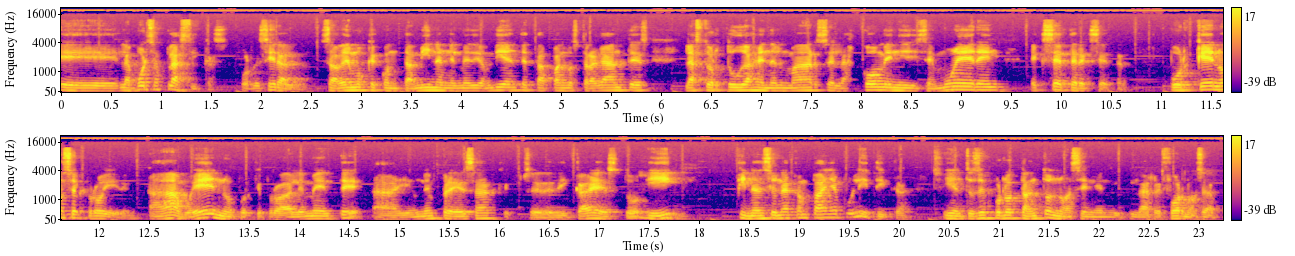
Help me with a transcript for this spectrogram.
eh, las bolsas plásticas, por decir algo? Sabemos que contaminan el medio ambiente, tapan los tragantes, las tortugas en el mar se las comen y se mueren, etcétera, etcétera. ¿Por qué no se prohíben? Ah, bueno, porque probablemente hay una empresa que se dedica a esto y financia una campaña política. Y entonces, por lo tanto, no hacen la reforma. O sea,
